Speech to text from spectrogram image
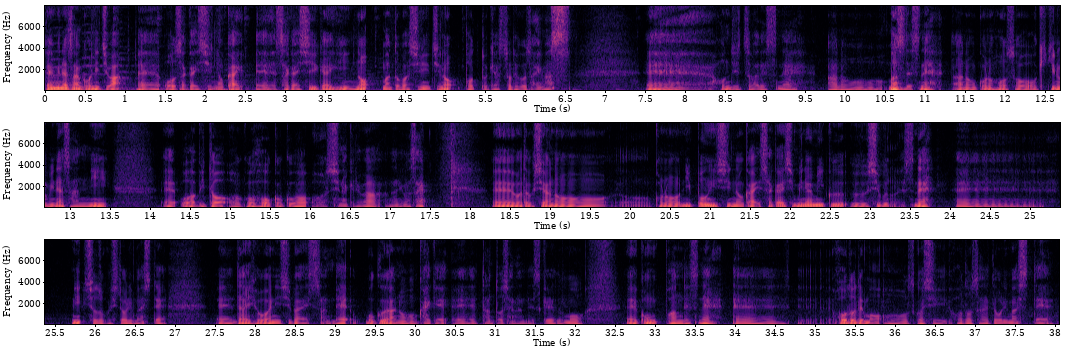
えー皆さんこんにちは、えー大阪維新の会、えー堺市議会議員の的場真一のポッドキャストでございます、えー本日はですねあのーまずですねあのこの放送をお聞きの皆さんに、えーお詫びとご報告をしなければなりません。えー私あのこの日本維新の会堺市南区支部のですね、えーに所属しておりまして、えー代表は西林さんで僕があの会計、え担当者なんですけれども、えー今般ですね、えー報道でも少し報道されておりまして、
